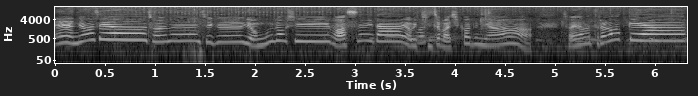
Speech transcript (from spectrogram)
네, 안녕하세요. 저는 지금 영궁정식 왔습니다. 여기 진짜 맛있거든요. 저희 한번 들어가 볼게요.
